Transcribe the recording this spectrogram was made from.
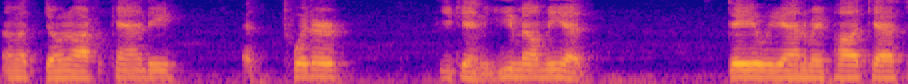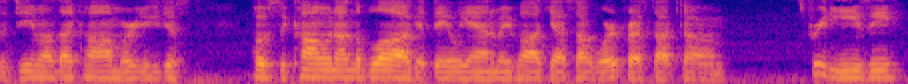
I'm at Don't Offer Candy at Twitter. You can email me at dailyanimePodcast at gmail.com or you can just Post a comment on the blog at dailyanimePodcast.wordpress.com. It's pretty easy.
